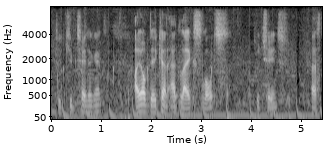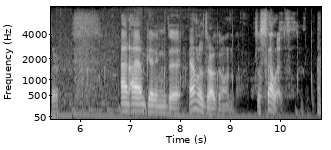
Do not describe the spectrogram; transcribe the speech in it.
to keep changing it. I hope they can add like slots to change faster. And I am getting the Emerald Dragon to sell it.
